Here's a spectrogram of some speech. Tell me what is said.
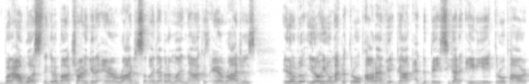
but I was thinking about trying to get an Aaron Rodgers, something like that. But I'm like, nah, because Aaron Rodgers, it don't, you know, he don't got the throw power that Vick got at the base. He got an 88 throw power.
